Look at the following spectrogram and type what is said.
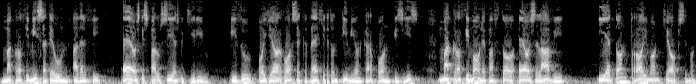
Μακροθυμήσατε ούν, αδελφοί, έως της παρουσίας του Κυρίου. Ιδού ο Γεωργός εκδέχεται των τίμιων καρπών της γης, μακροθυμών επ' αυτό έως λάβει ετών πρώιμων και όψιμων.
